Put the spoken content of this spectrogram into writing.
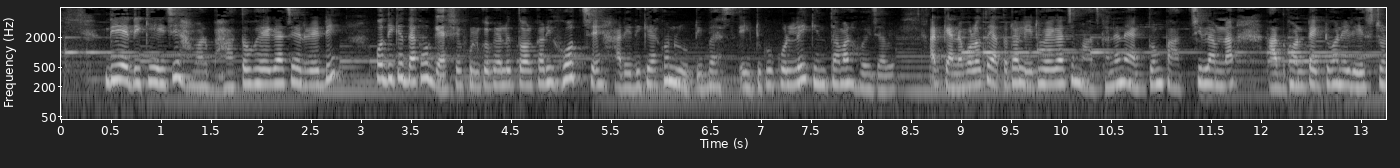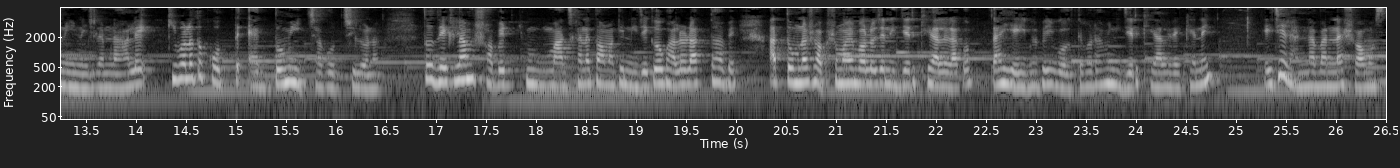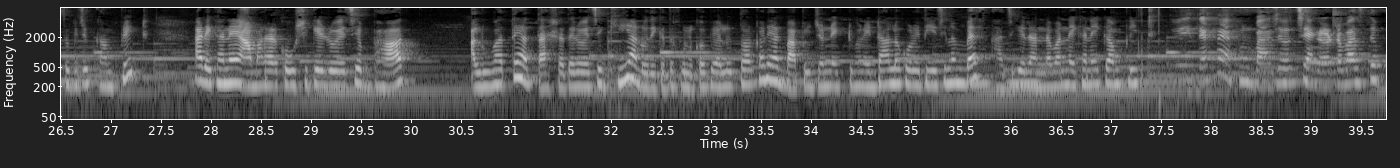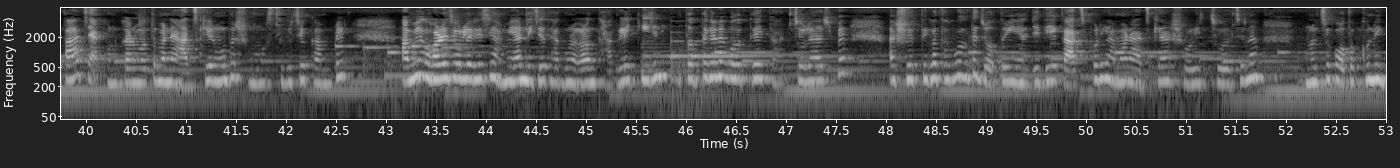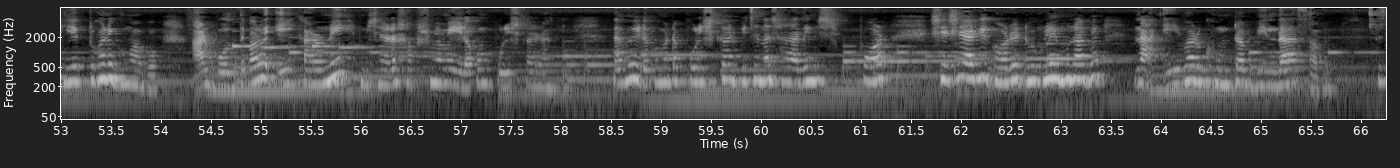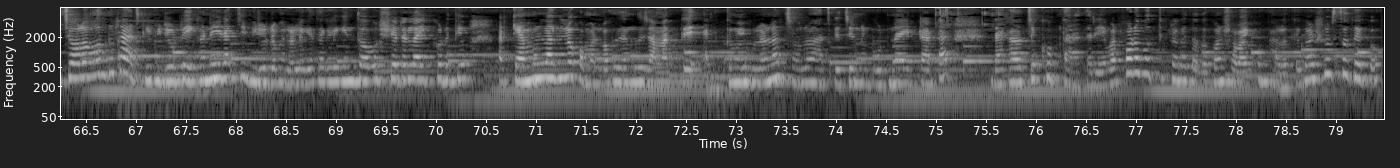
দিয়ে এদিকে এই যে আমার ভাতও হয়ে গেছে রেডি ওদিকে দেখো গ্যাসে ফুলকপি আলুর তরকারি হচ্ছে, আর এদিকে এখন রুটি, ব্যাস, এইটুকু করলেই কিন্তু আমার হয়ে যাবে। আর কেন বলো তো, এতটা লেট হয়ে গেছে, মাঝখানে না একদম পাচ্ছিলাম না, আধ ঘণ্টা একটুখানি রেস্টও নিয়ে নিয়েছিলাম নাহলে কী বলো তো করতে একদমই ইচ্ছা করছিল না। তো দেখলাম সবের মাঝখানে তো আমাকে নিজেকেও ভালো রাখতে হবে, আর তোমরা সবসময় বলো যে নিজের খেয়াল রাখো। তাই এইভাবেই বলতে পারো, আমি নিজের খেয়াল রেখে নেই। এই যে রান্নাবান্নার সমস্ত কিছু কমপ্লিট আর এখানে আমার আর কৌশিকের রয়েছে ভাত আলু ভাতে, আর তার সাথে রয়েছে ঘি, আর ওদিকে তো ফুলকপি, আলুর তরকারি, আর বাপির জন্য একটুখানি ডালও করে দিয়েছিলাম। ব্যাস, আজকে রান্নাবান্না এখানেই কমপ্লিট দেখো, এখন বাজে হচ্ছে এগারোটা বাজতে পাঁচ। এখনকার মতো মানে আজকের মতো সমস্ত কিছু কমপ্লিট আমি ঘরে চলে এসেছি, আমি আর নিচে থাকব না, কারণ থাকলে কী জানি কোথার থেকে না কোথার থেকে কাজ চলে আসবে। আর সত্যি কথা বলতে যত এনার্জি দিয়ে কাজ করি, আমার আজকে আর শরীর চলছে না। মনে হচ্ছে কতক্ষণে গিয়ে একটুখানি ঘুমাবো। আর বলতে পারো, এই কারণেই বিছানাটা সবসময় আমি এরকম পরিষ্কার রাখি। দেখো, এরকম একটা পরিষ্কার বিছানা সারাদিন পর শেষে আর কি ঘরে ঢুকলে মনে হবে, না, এইবার ঘুমটা বিন্দাস হবে। তো চলো বন্ধুরা, আজকে ভিডিওটা এখানেই রাখছি। ভিডিওটা ভালো লেগে থাকলে কিন্তু অবশ্যই এটা লাইক করে দিও। আর কেমন লাগল কমেন্ট বক্সে কিন্তু জানাতে একদমই ভুলো না। চলো আজকের জন্য গুড নাইট টাটা। দেখা হচ্ছে খুব তাড়াতাড়ি। এবার পরবর্তী ততক্ষণ সবাই খুব ভালো থেকো আর সুস্থ থেকো।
